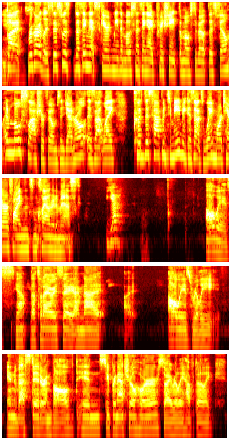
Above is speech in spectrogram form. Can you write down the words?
Yes. But regardless, this was the thing that scared me the most, and the thing I appreciate the most about this film and most slasher films in general is that like, could this happen to me? Because that's way more terrifying than some clown in a mask. Yeah, Always, yeah. That's what I always say. I'm not I, always really invested or involved in supernatural horror, so I really have to like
